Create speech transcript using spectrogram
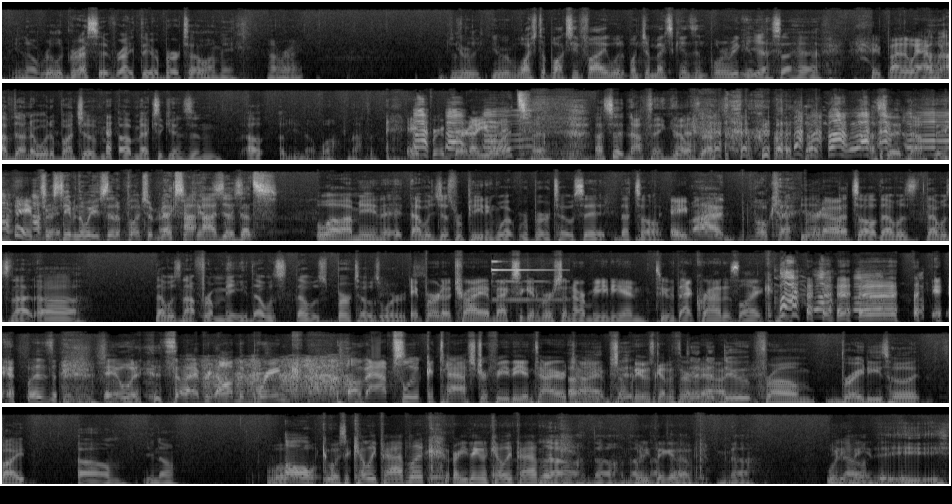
you know, real aggressive right there, Berto. I mean, all right. I'm just You ever, you ever watched a boxing fight with a bunch of Mexicans and Puerto Ricans? yes, I have. By the way, I, I, I've done it with a bunch of uh, Mexicans and, uh, uh, you know, well, nothing. hey, Ber- Berto, you what? I said nothing. I, was, I, I said nothing. Hey, Ber- Just even the way you said a bunch of Mexicans. I like, just- that's. Well, I mean, I was just repeating what Roberto said. That's all. hey, I, okay. Yeah, Berto. that's all. That was that was not uh that was not from me. That was that was Berto's words. Hey, Berto, try a Mexican versus an Armenian. See what that crowd is like. it was, it was so every on the brink of absolute catastrophe the entire I mean, time. did- Somebody was going to throw Didn't down. a dude from Brady's Hood fight? Um, you know. Well, oh, was it Kelly Pavlik? Are you thinking of Kelly Pavlik? no, no, no. What are you not thinking of? No. What do you mean? He, he,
